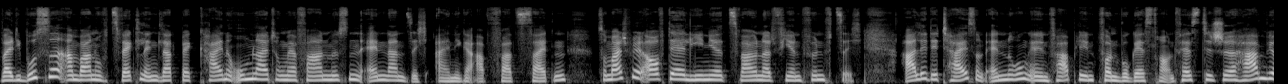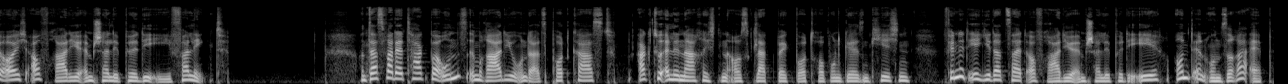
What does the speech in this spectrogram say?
Weil die Busse am Bahnhof Zweckle in Gladbeck keine Umleitung mehr fahren müssen, ändern sich einige Abfahrtszeiten, zum Beispiel auf der Linie 254. Alle Details und Änderungen in den Fahrplänen von Bogestra und Festische haben wir euch auf radioemschalippe.de verlinkt. Und das war der Tag bei uns im Radio und als Podcast. Aktuelle Nachrichten aus Gladbeck, Bottrop und Gelsenkirchen findet ihr jederzeit auf radioemschalippe.de und in unserer App.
